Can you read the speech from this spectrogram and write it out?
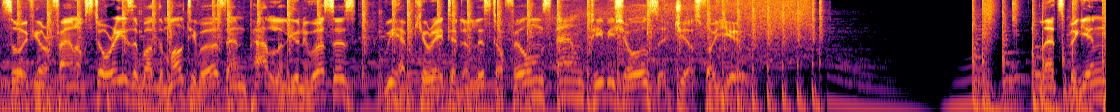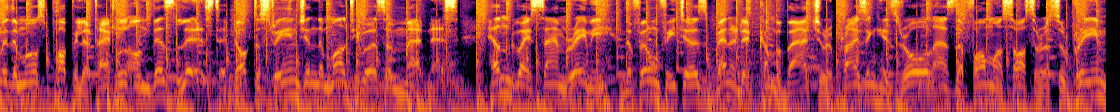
So, if you're a fan of stories about the multiverse and parallel universes, we have curated a list of films and TV shows just for you. Let's begin with the most popular title on this list Doctor Strange in the Multiverse of Madness. Helmed by Sam Raimi, the film features Benedict Cumberbatch reprising his role as the former Sorcerer Supreme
